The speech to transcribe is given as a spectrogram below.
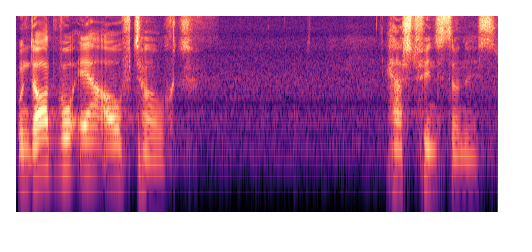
Und dort, wo er auftaucht, herrscht Finsternis.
